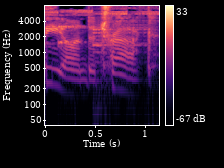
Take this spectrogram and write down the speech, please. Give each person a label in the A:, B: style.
A: Beyond a Track.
